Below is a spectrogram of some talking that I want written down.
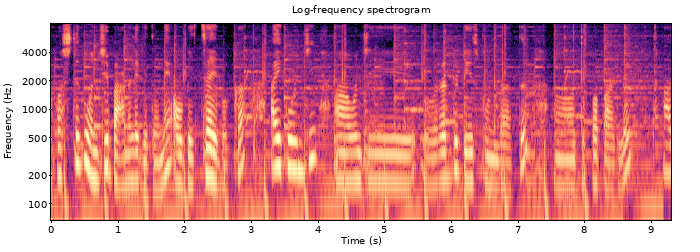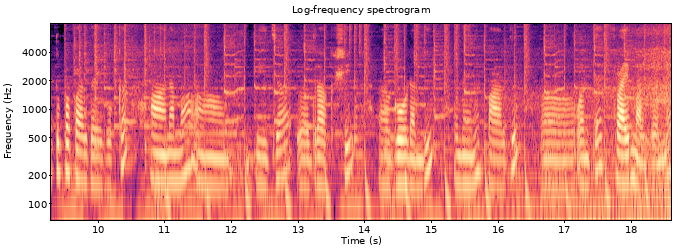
ಫಸ್ಟಿಗೆ ಒಂಜಿ ಬಾಣಲೆ ಗೆತೊನೆ ಅವು ಬೆಚ್ಚಾಯಿ ಬೊಕ್ಕ ಐಕ್ ಒಂಜಿ ಒಂಜಿ ರೆಡ್ ಟೀ ಸ್ಪೂನ್ ದಾತ್ ತುಪ್ಪ ಪಾಡ್ಲೆ. ಆ ತುಪ್ಪ ಪಾಡ್ದ ಬೊಕ್ಕ ನಮ್ಮ ಬೀಜ ದ್ರಾಕ್ಷಿ ಗೋಡಂಬಿ ಒಂದೇನು ಪಾಡ್ದು ಒಂತೆ ಫ್ರೈ ಮಲ್ತೊನ್ನೆ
